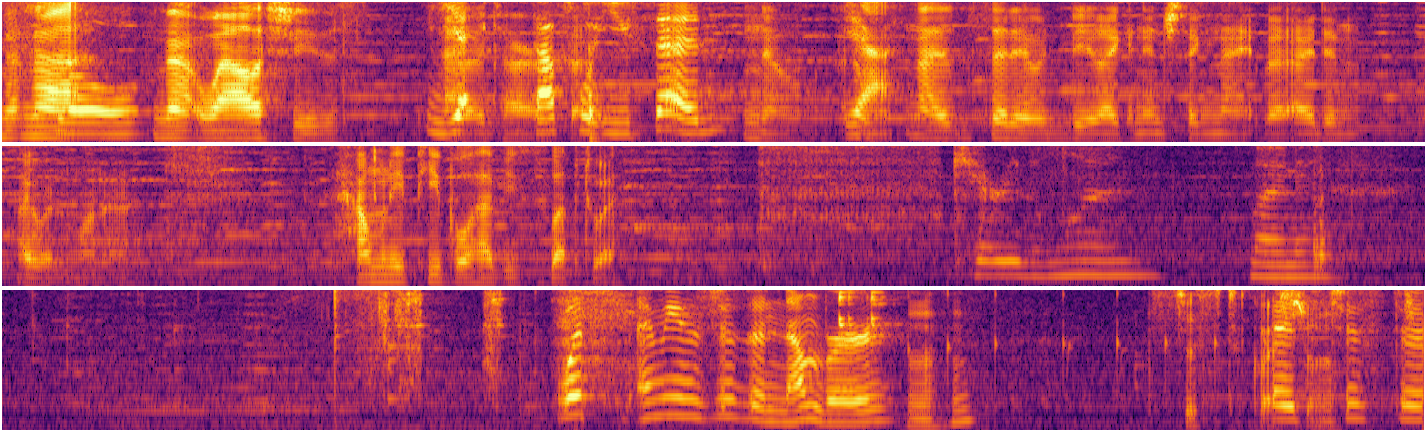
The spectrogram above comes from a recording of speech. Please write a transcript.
Not, So- not, not while she's yeah, Avatar. that's but- what you said. No. Yeah. I said it would be like an interesting night, but I didn't. I wouldn't want to. How many people have you slept with? Carry the one minus. What's? I mean, it's just a number. Mm-hmm. It's just a question. It's just a.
